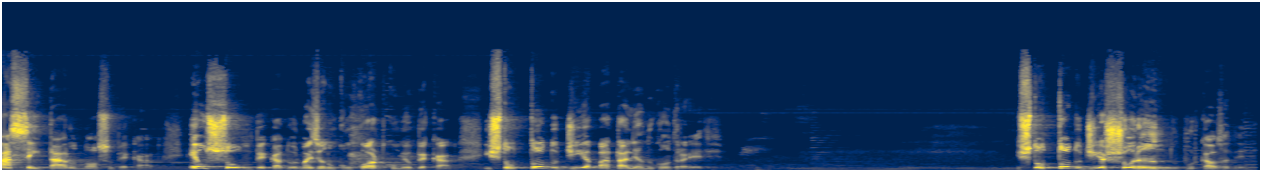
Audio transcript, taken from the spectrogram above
aceitar o nosso pecado. Eu sou um pecador, mas eu não concordo com o meu pecado. Estou todo dia batalhando contra ele. Estou todo dia chorando por causa dele.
